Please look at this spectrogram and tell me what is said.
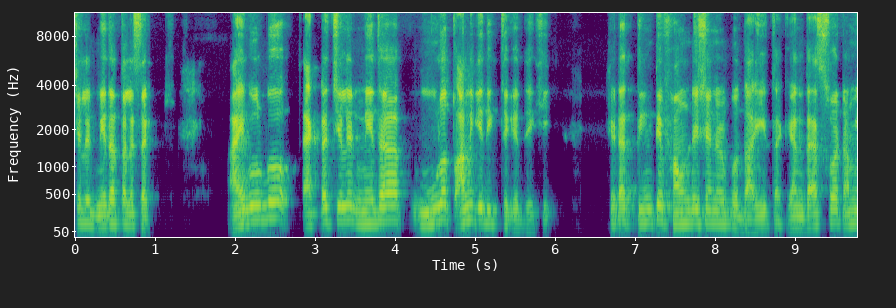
ছেলের মেধা, তাহলে স্যার আমি বলব একটা ছেলের মেধা মূলত আমি যে দিক থেকে দেখি সেটা তিনটে ফাউন্ডেশনের উপর দাঁড়িয়ে থাকে। অ্যান্ড দ্যাটস হোয়াট আমি,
